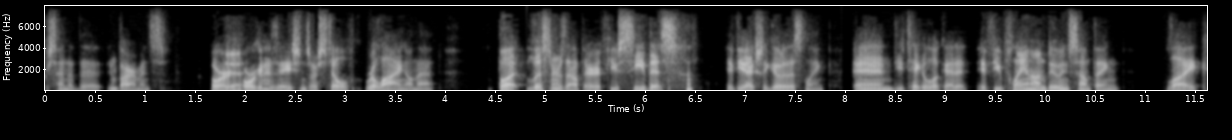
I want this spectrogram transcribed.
80% of the environments or yeah. organizations are still relying on that. But listeners out there, if you see this, if you actually go to this link, and you take a look at it, if you plan on doing something like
